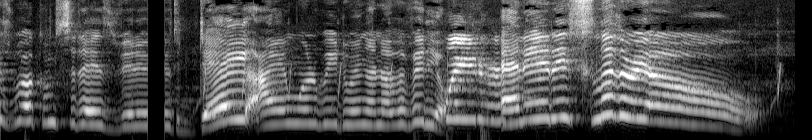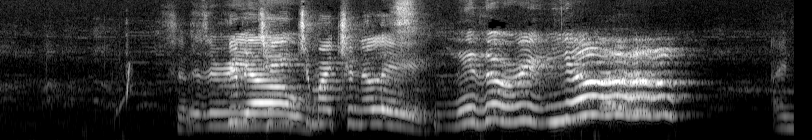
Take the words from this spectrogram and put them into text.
guys, welcome to today's video. Today I am going to be doing another video. Waiter. And it is Slither.io. Slither.io. change to my channel. Slither.io. I'm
